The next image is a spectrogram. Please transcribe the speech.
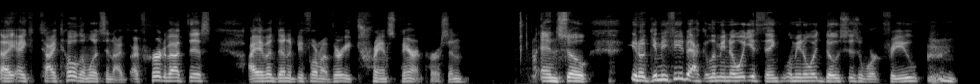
I, I, I tell them, listen, I've, I've heard about this. I haven't done it before. I'm a very transparent person. And so, you know, give me feedback. Let me know what you think. Let me know what doses work for you.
